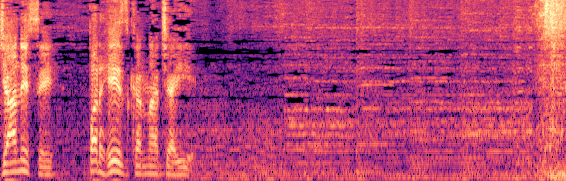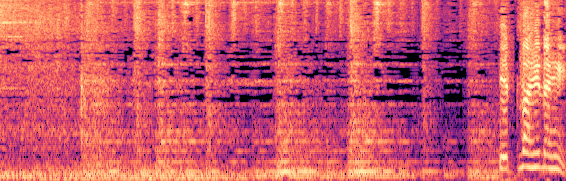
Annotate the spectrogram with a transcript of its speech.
जाने से परहेज करना चाहिए। इतना ही नहीं,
